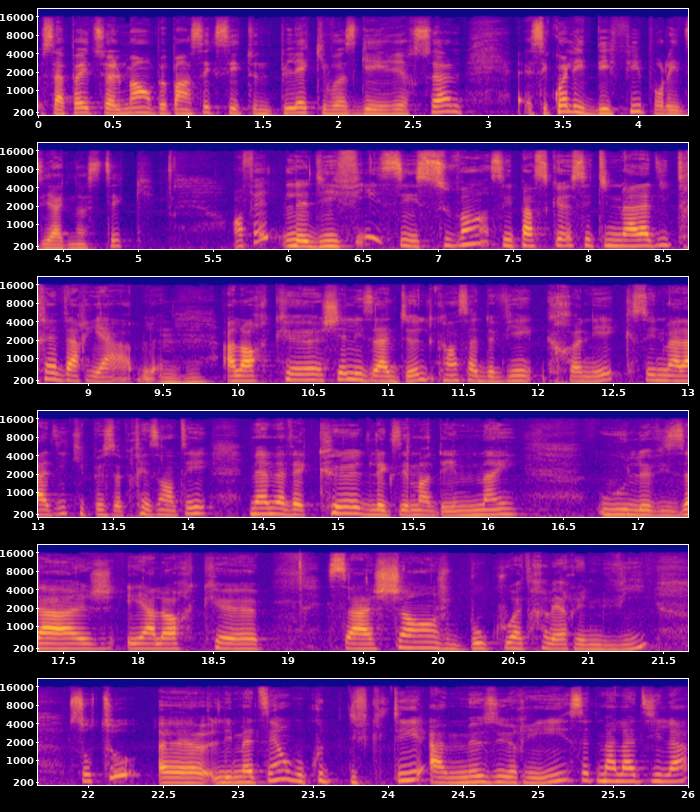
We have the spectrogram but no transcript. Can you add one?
ça peut être seulement, on peut penser que c'est une plaie qui va se guérir seule. Euh, c'est quoi les défis pour les diagnostics? En fait, le défi, c'est souvent, c'est parce que c'est une maladie très variable. Mhm. Alors que chez les adultes, quand ça devient chronique, c'est une maladie qui peut se présenter même avec que de l'eczéma des mains ou le visage, et alors que ça change beaucoup à travers une vie. Surtout, euh, les médecins ont beaucoup de difficultés à mesurer cette maladie-là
